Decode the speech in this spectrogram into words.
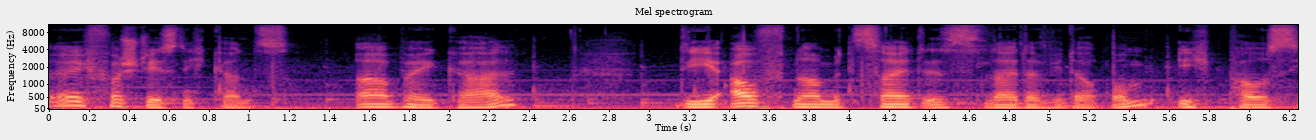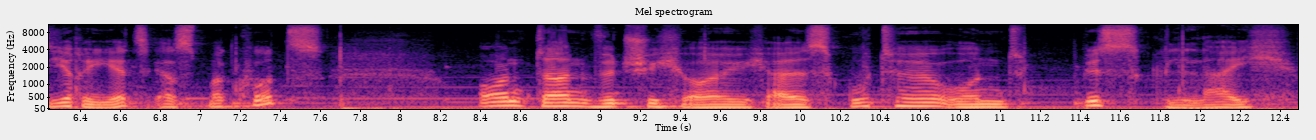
Ich verstehe es nicht ganz. Aber egal. Die Aufnahmezeit ist leider wieder rum. Ich pausiere jetzt erstmal kurz. Und dann wünsche ich euch alles Gute und bis gleich.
